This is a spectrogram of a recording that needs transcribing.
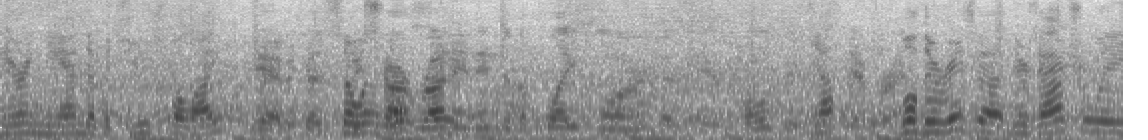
nearing the end of its useful life. Yeah, because So we it start will running into the plate more because your voltage Yep. is different. Well, there is a there's actually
